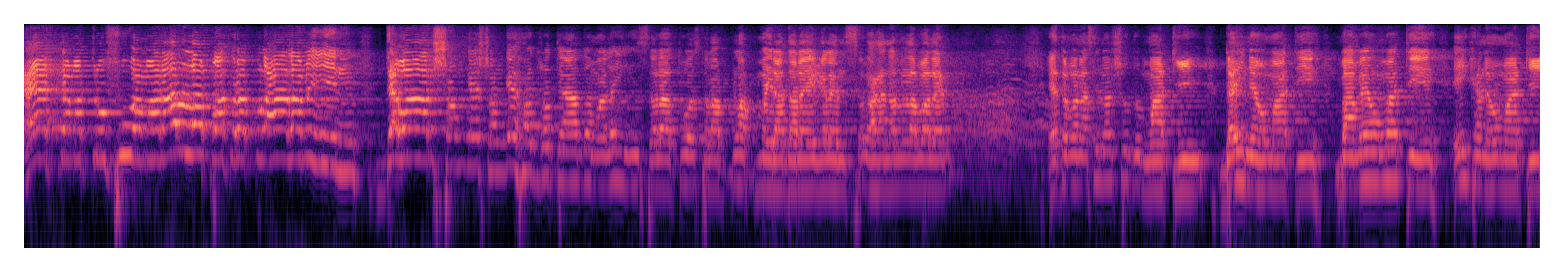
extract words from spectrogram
একটা মাত্র ফু আমার আল্লাহ পাক রব্বুল আলামিন দেওয়ার সঙ্গে সঙ্গে হযরতে আদম আলাইহিস সালাতু ওয়াস সালাম লাফ মাইরা দাঁড়ায় গেলেন, সুবহানাল্লাহ বলেন। এতক্ষণ আছে না শুধু মাটি, ডাইনেও মাটি, বামেও মাটি, এইখানেও মাটি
